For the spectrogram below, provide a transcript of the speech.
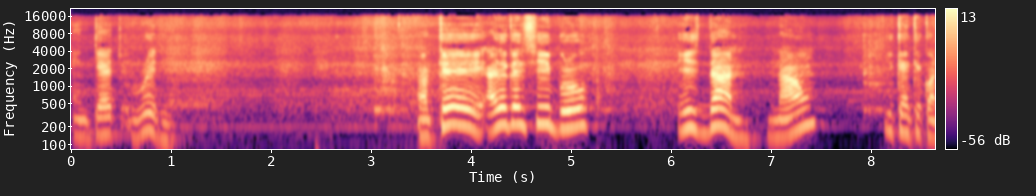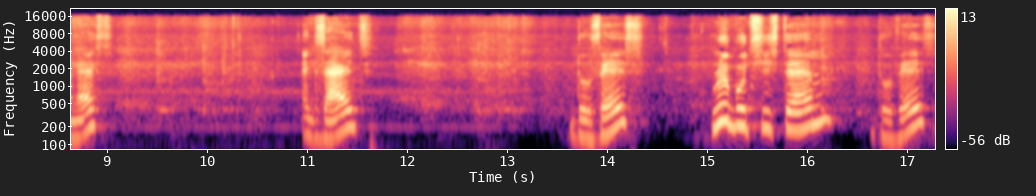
and get ready. Okay, as you can see bro, it's done. Now you can click on next, exit, device, reboot system, device.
